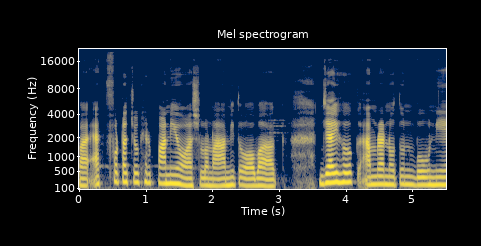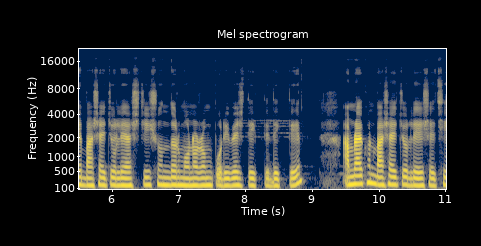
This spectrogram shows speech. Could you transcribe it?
বা এক ফোঁটা চোখের পানিও আসলো না। আমি তো অবাক। যাই হোক, আমরা নতুন বউ নিয়ে বাসায় চলে আসছি সুন্দর মনোরম পরিবেশ দেখতে দেখতে। আমরা এখন বাসায় চলে এসেছি।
